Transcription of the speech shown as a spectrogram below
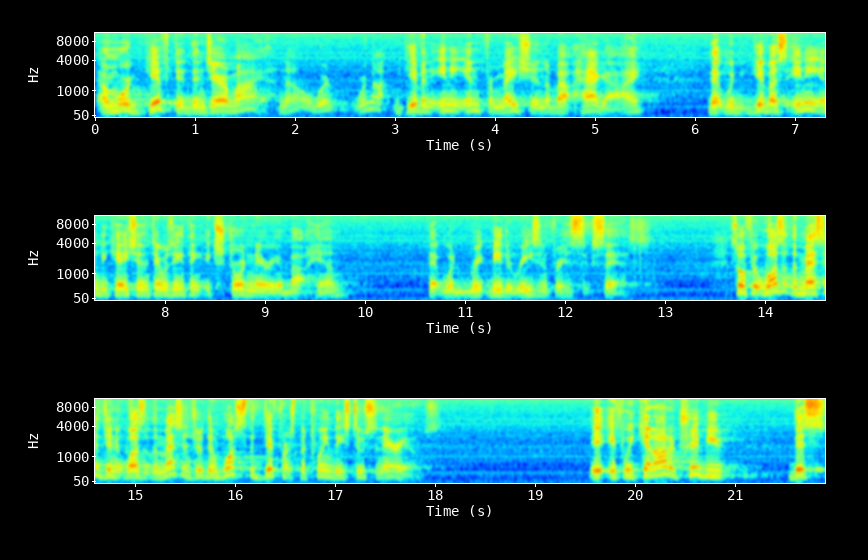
or more gifted than Jeremiah? No, we're, we're not given any information about Haggai that would give us any indication that there was anything extraordinary about him that would re- be the reason for his success. So, if it wasn't the message and it wasn't the messenger, then what's the difference between these two scenarios? If we cannot attribute this,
